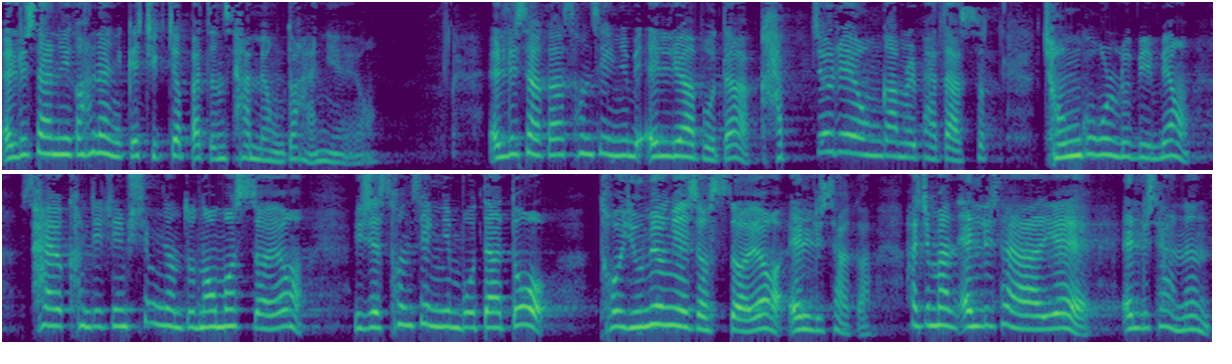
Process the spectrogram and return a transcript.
엘리사는 이거 하나님께 직접 받은 사명도 아니에요. 엘리사가 선생님 엘리야보다 갑절의 영감을 받아서 전국을 누비며 사역한 지 지금 10년도 넘었어요. 이제 선생님보다도 더 유명해졌어요. 엘리사가. 하지만 엘리사의 엘리사는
